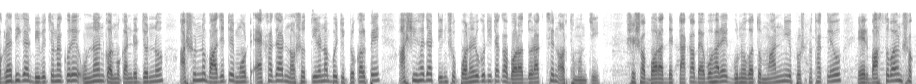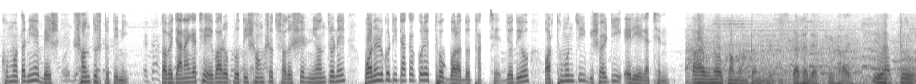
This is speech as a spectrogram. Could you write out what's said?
অগ্রাধিকার বিবেচনা করে উন্নয়ন কর্মকাণ্ডের জন্য আসন্ন বাজেটে মোট এক হাজার নশো তিরানব্বইটি প্রকল্পে আশি হাজার তিনশো পনেরো কোটি টাকা বরাদ্দ রাখছেন অর্থমন্ত্রী। সেসব বরাদ্দের টাকা ব্যবহারে গুণগত মান নিয়ে প্রশ্ন থাকলেও এর বাস্তবায়ন সক্ষমতা নিয়ে বেশ সন্তুষ্ট তিনি। তবে জানা গেছে এবারও প্রতি সংসদ সদস্যের নিয়ন্ত্রণে পনেরো কোটি টাকা করে থোক বরাদ্দ থাকছে, যদিও অর্থমন্ত্রী বিষয়টি এড়িয়ে গেছেন। দেখা যাক কি হয়। You have to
